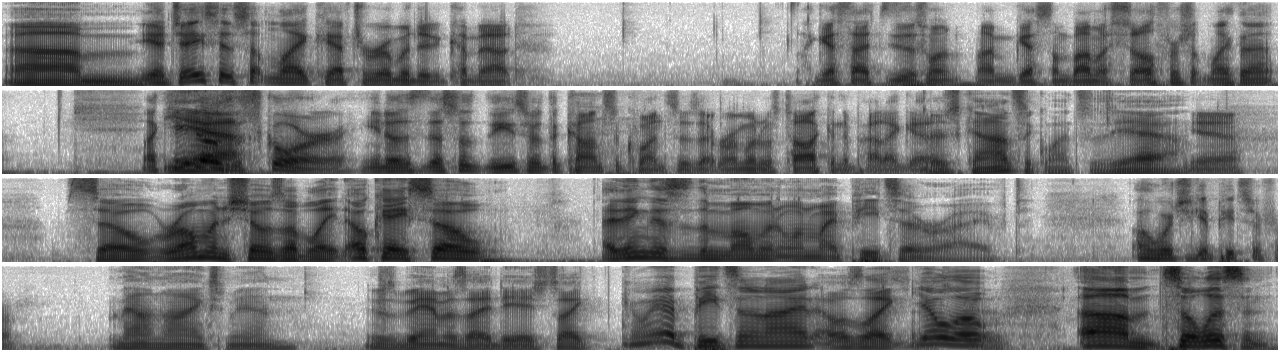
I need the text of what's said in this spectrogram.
Um, Yeah, Jey said something like after Roman didn't come out. I guess I have to do this one. I'm guessing I'm by myself or something like that. Like he Yeah. knows the score. You know, this, this was, these are the consequences that Roman was talking about. I guess. there's consequences, yeah. yeah. So Roman shows up late. Okay, so I think this is the moment when my pizza arrived. Oh, where'd you get pizza from? Mountain Mike's, man. It was Bama's idea. She's like, "Can we have pizza tonight?" I was like, "YOLO." Um, so listen,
